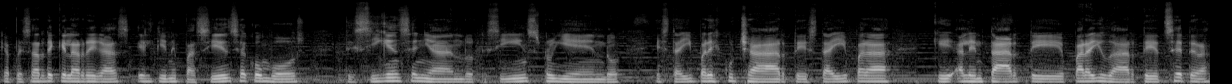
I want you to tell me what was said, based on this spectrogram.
que a pesar de que la regas, él tiene paciencia con vos, te sigue enseñando, te sigue instruyendo, está ahí para escucharte, está ahí para que alentarte, para ayudarte, etc.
